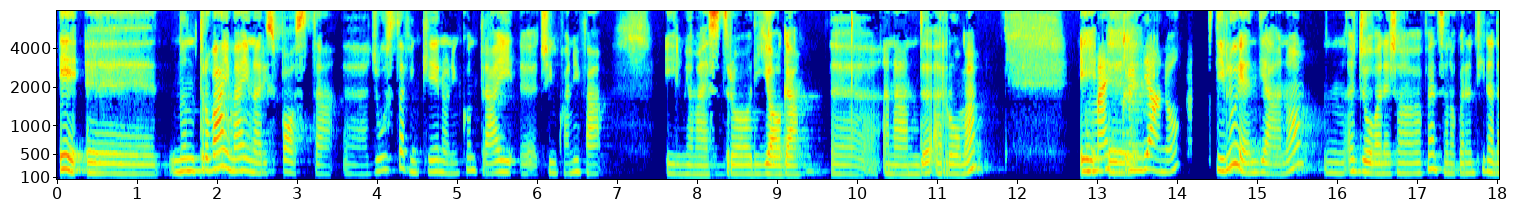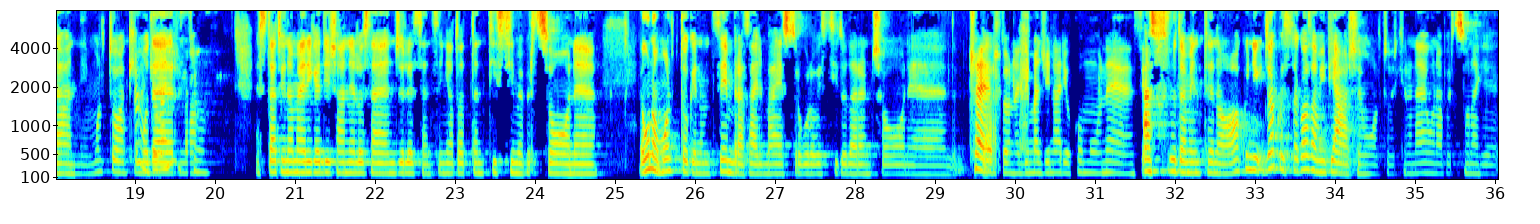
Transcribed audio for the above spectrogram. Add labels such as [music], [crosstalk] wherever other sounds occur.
E eh, non trovai mai una risposta eh, giusta finché non incontrai eh, cinque anni fa il mio maestro di yoga, eh, Anand, a Roma. Un maestro eh, indiano? Sì, lui è indiano, mh, è giovane, c'ha, penso una quarantina d'anni, molto anche Ah, moderno. È stato in America dieci anni a Los Angeles, ha insegnato a tantissime persone. È uno molto che non sembra, sai, il maestro, quello vestito d'arancione. Cioè, Certo, nell'immaginario comune, sì. assolutamente no. Quindi già questa cosa mi piace molto, perché non è una persona che,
